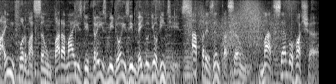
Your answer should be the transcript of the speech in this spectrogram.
A informação para mais de 3 milhões e meio de ouvintes. Apresentação Marcelo Rocha.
